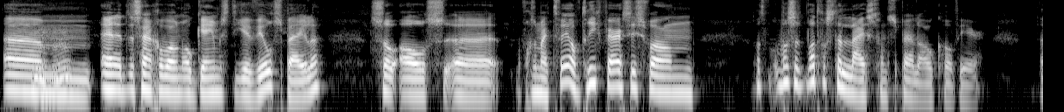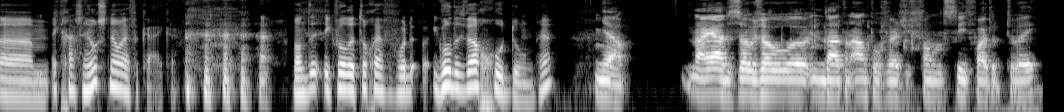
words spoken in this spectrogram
Um, mm -hmm. En het zijn gewoon ook games die je wil spelen. Zoals, uh, volgens mij twee of drie versies van... Wat was, het, wat was de lijst van spellen ook alweer? Um, ik ga ze heel snel even kijken. Want ik wil dit toch even voor de, Ik wil dit wel goed doen, hè? Ja. Nou ja, er sowieso uh, inderdaad een aantal versies van Street Fighter 2.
